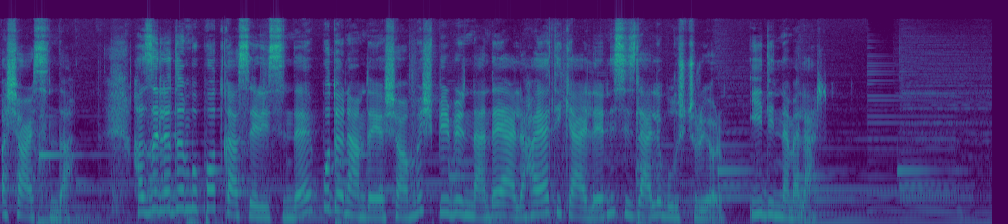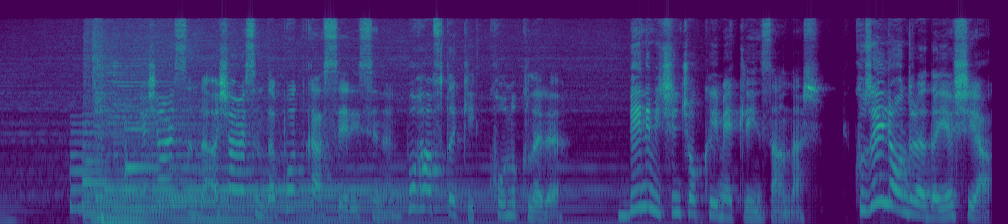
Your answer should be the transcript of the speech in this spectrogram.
aşarsın da. Hazırladığım bu podcast serisinde bu dönemde yaşanmış birbirinden değerli hayat hikayelerini sizlerle buluşturuyorum. İyi dinlemeler. Yaşarsın da Aşarsın da podcast serisinin bu haftaki konukları benim için çok kıymetli insanlar. Kuzey Londra'da yaşayan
